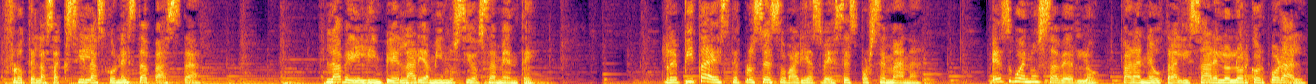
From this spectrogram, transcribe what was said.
Frote las axilas con esta pasta. Lave y limpie el área minuciosamente. Repita este proceso varias veces por semana. Es bueno saberlo, para neutralizar el olor corporal,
